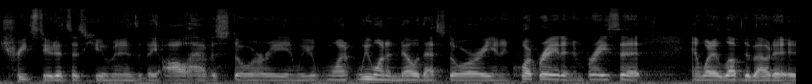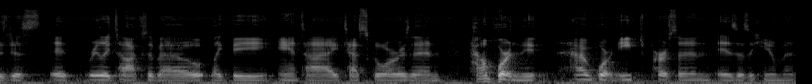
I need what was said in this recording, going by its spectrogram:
treat students as humans and they all have a story and we want we want to know that story and incorporate and embrace it and what I loved about it is just it really talks about like the anti-test scores and how important the, how important each person is as a human.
